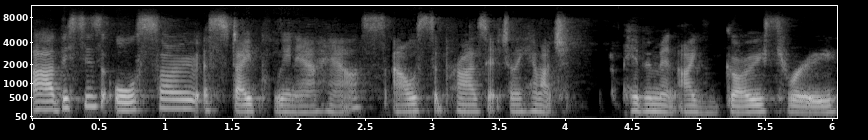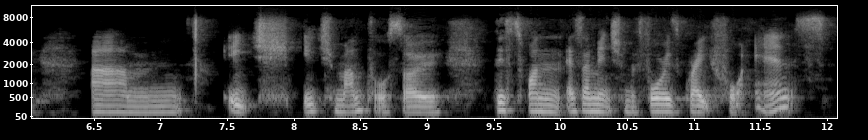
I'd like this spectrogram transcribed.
Uh, this is also a staple in our house. I was surprised actually how much peppermint I go through um, each each month or so. This one, as I mentioned before, is great for ants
